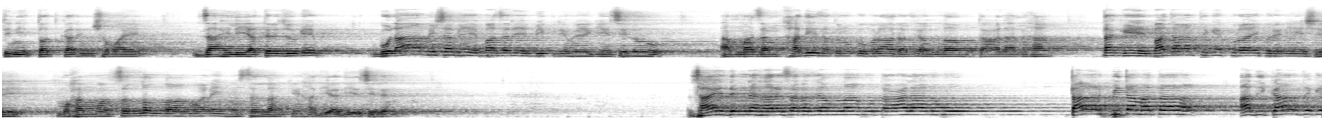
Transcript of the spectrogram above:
তিনি তৎকালীন সময়ে জাহিলিয়াতের যুগে গোলাম হিসাবে বাজারে বিক্রি হয়ে গিয়েছিল। আম্মাজান খাদিজাতুল কুবরা রাদিয়াল্লাহু তাআলা আনহা তাকে বাজার থেকে ক্রয় করে নিয়ে এসে মুহাম্মদ সাল্লাল্লাহু আলাইহি ওয়াসাল্লামকে হাদিয়া দিয়েছিলেন। জায়েদ ইবনে হারেসা রাদিয়াল্লাহু তাআলা আনহু তার পিতামাতা আদিকাল থেকে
